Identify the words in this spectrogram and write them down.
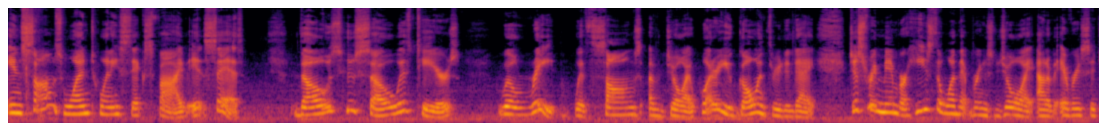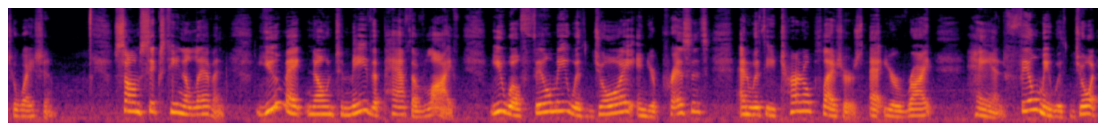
In Psalms 126, 5, it says, Those who sow with tears will reap with songs of joy. What are you going through today? Just remember, He's the one that brings joy out of every situation. Psalm 16, 11, you make known to me the path of life. You will fill me with joy in your presence and with eternal pleasures at your right hand. Fill me with joy.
